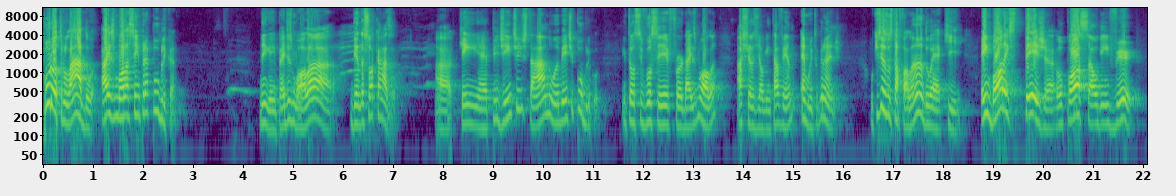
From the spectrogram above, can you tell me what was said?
Por outro lado, a esmola sempre é pública. Ninguém pede esmola dentro da sua casa ah, quem é pedinte está no ambiente público. Então, se você for dar esmola, a chance de alguém estar tá vendo é muito grande. O que Jesus está falando é que, embora esteja ou possa alguém ver,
